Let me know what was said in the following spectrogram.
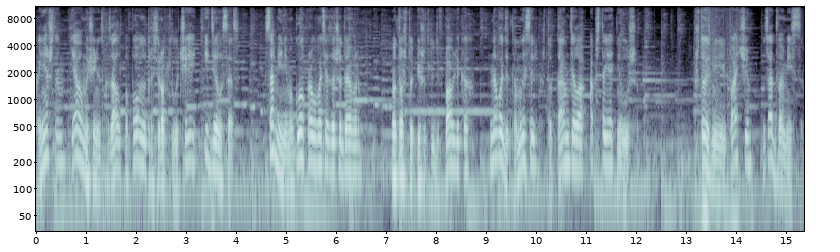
Конечно, я вам еще не сказал по поводу трассировки лучей и DLSS. Сам я не могу опробовать этот шедевр, но то, что пишут люди в пабликах, наводит на мысль, что там дела обстоят не лучше. Что изменили патчи за два месяца.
